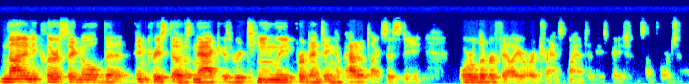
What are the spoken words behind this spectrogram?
not any clear signal that increased dose NAC is routinely preventing hepatotoxicity or liver failure or transplant in these patients, unfortunately.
